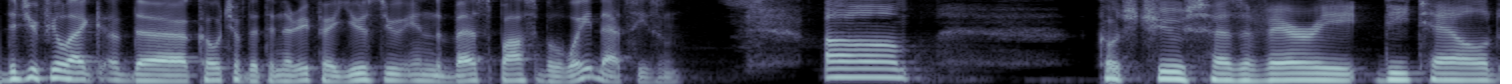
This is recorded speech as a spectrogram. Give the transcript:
did you feel like the coach of the Tenerife used you in the best possible way that season? Um, Coach Chus has a very detailed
